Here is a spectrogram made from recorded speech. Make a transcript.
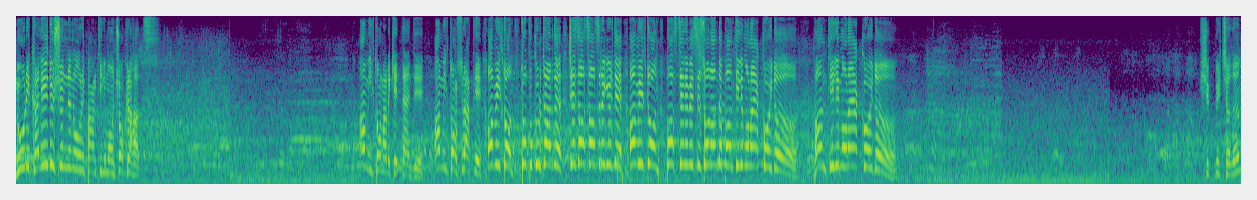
Nuri kaleyi düşündü Nuri Pantilimon çok rahat. Hamilton hareketlendi. Hamilton süratli. Hamilton topu kurtardı. Ceza sahasına girdi. Hamilton pas denemesi son anda Pantilimon ayak koydu. Pantilimon ayak koydu. Şık bir çalım.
